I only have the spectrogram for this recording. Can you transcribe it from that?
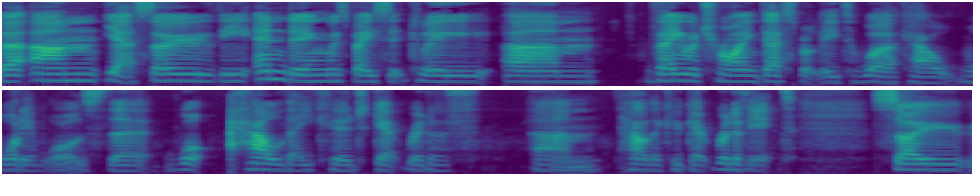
But um, yeah, so the ending was basically um, they were trying desperately to work out what it was that what how they could get rid of um, how they could get rid of it. So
